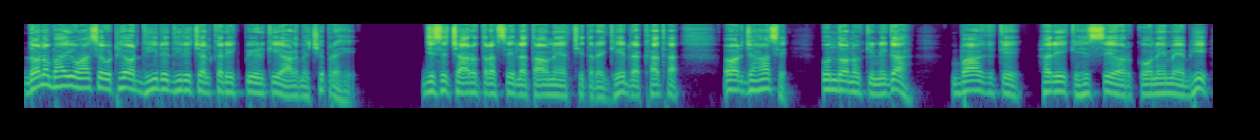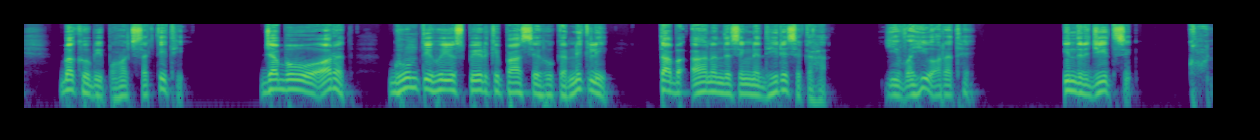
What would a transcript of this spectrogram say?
दोनों भाई वहाँ से उठे और धीरे धीरे चलकर एक पेड़ की आड़ में छिप रहे, जिसे चारों तरफ़ से लताओं ने अच्छी तरह घेर रखा था और जहाँ से उन दोनों की निगाह बाग के हर एक हिस्से और कोने में भी बखूबी पहुँच सकती थी। जब वो औरत घूमती हुई उस पेड़ के पास से होकर निकली, तब आनंद सिंह ने धीरे से कहा, ये वही औरत है। इंद्रजीत सिंह। कौन?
